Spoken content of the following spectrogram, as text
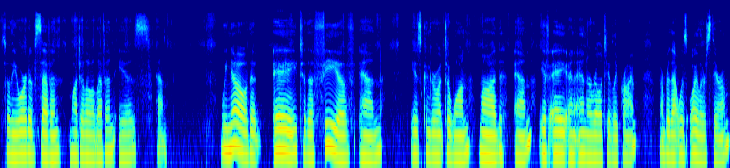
So the order of 7 modulo 11 is 10. We know that a to the phi of n is congruent to 1 mod n if a and n are relatively prime. Remember, that was Euler's theorem.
